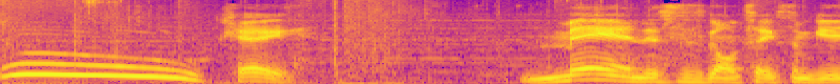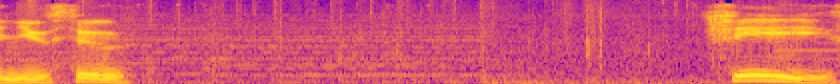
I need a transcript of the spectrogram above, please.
Okay. Man, this is gonna take some getting used to. Jeez.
